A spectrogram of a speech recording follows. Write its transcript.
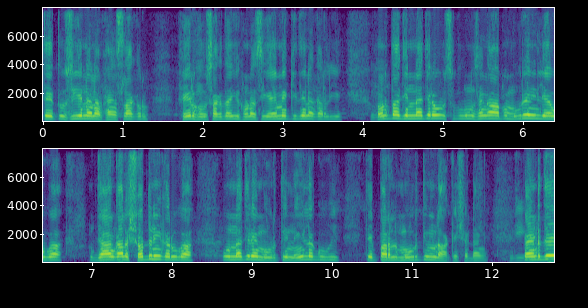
ਤੇ ਤੁਸੀਂ ਇਹਨਾਂ ਨਾਲ ਫੈਸਲਾ ਕਰੋ। ਫਿਰ ਹੋ ਸਕਦਾ ਜੀ ਹੁਣ ਅਸੀਂ ਐਵੇਂ ਕਿਹਦੇ ਨਾਲ ਕਰ ਲਈਏ? ਹੁਣ ਤਾਂ ਜਿੰਨਾ ਚਿਰ ਉਹ ਸਪੂਨ ਸਿੰਘ ਆਪ ਮੂਹਰੇ ਨਹੀਂ ਲਿਆਊਗਾ ਜਾਂ ਗੱਲ ਸ਼ੁੱਧ ਨਹੀਂ ਕਰੂਗਾ ਉਹਨਾਂ ਚਿਰ ਇਹ ਮੂਰਤੀ ਨਹੀਂ ਲੱਗੂਗੀ ਤੇ ਪਰ ਮੂਰਤੀ ਨੂੰ ਲਾ ਕੇ ਛੱਡਾਂਗੇ। ਪਿੰਡ ਦੇ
